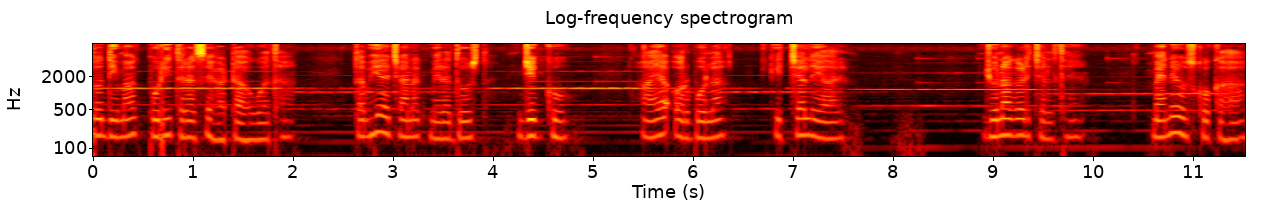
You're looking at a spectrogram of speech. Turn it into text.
तो दिमाग पूरी तरह से हटा हुआ था। तभी अचानक मेरा दोस्त जिग्गू आया और बोला कि, चल यार, जूनागढ़ चलते हैं। मैंने उसको कहा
